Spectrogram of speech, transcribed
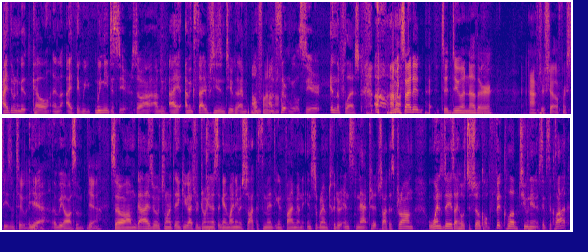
I think we're gonna get Quell, and I think we, we need to see her. So I, I'm I, I'm excited for season two because I'm I'll I'm, find I'm certain we will see her in the flesh. I'm excited to do another after show for season two. With you. yeah, that'd be awesome. yeah. So, um, guys, we just want to thank you guys for joining us. Again, my name is Shaka Smith. You can find me on Instagram, Twitter, and Snapchat at Shaka Strong. Wednesdays, I host a show called Fit Club. Tune in at 6 o'clock.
